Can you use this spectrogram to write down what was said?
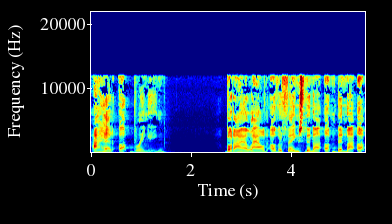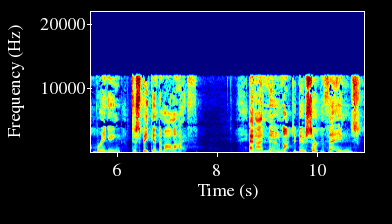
I had upbringing, but I allowed other things than, I than my upbringing to speak into my life. And I knew not to do certain things,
